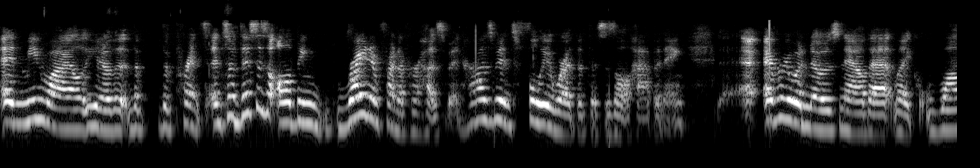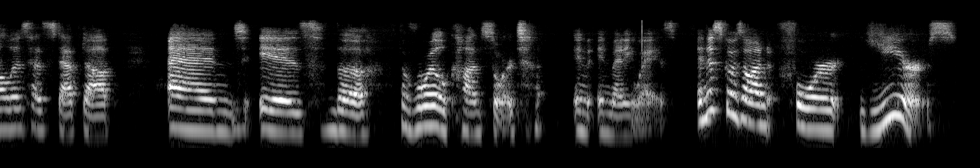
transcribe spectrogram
and meanwhile, you know, the, the, the prince. And so this is all being right in front of her husband. Her husband's fully aware that this is all happening. Everyone knows now that like Wallis has stepped up and is the the royal consort in in many ways. And this goes on for years,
